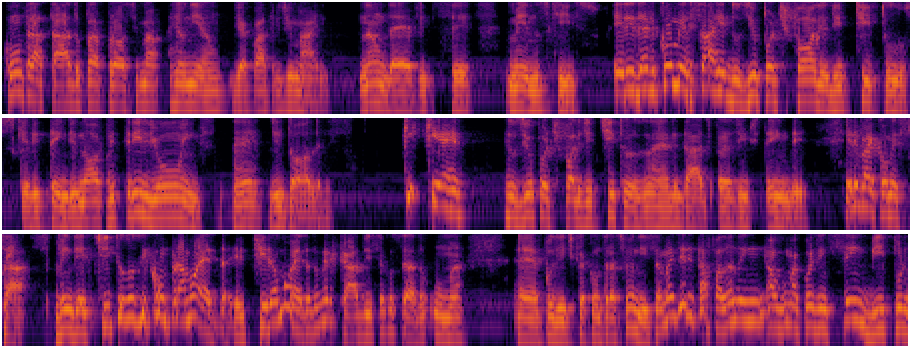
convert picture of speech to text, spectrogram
contratado para a próxima reunião, dia 4 de maio. Não deve ser menos que isso. Ele deve começar a reduzir o portfólio de títulos que ele tem, de 9 trilhões né, de dólares. O que, que é reduzir o portfólio de títulos, na realidade, para a gente entender. Ele vai começar a vender títulos e comprar moeda. Ele tira a moeda do mercado, isso é considerado uma é, política contracionista. Mas ele está falando em alguma coisa em 100 bi por,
